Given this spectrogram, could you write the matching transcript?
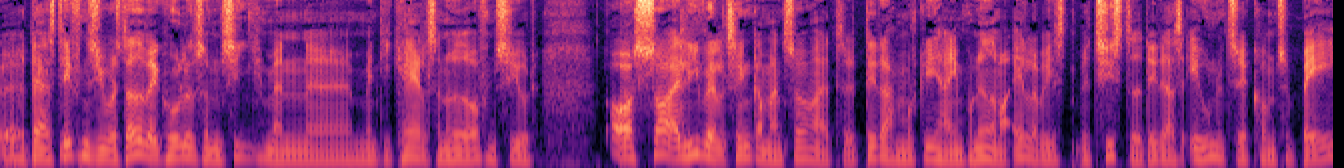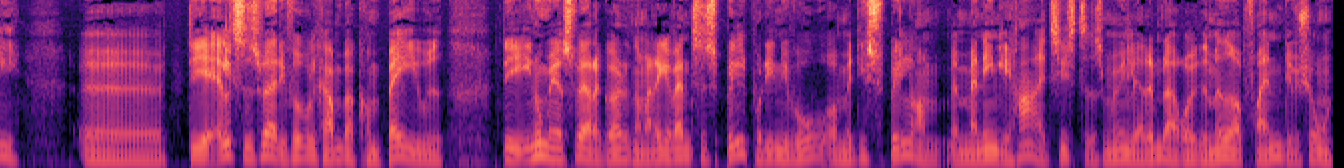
Øh, deres defensiv er stadigvæk hullet som en sig, men, øh, men de kan altså noget offensivt. Og så alligevel tænker man så, at det, der måske har imponeret mig allermest ved Tisted, det er deres evne til at komme tilbage. Øh, det er altid svært i fodboldkampe at komme bagud. Det er endnu mere svært at gøre det, når man ikke er vant til at spille på det niveau, og med de spillere, man egentlig har i Tisted, som egentlig er dem, der er rykket med op fra anden division.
